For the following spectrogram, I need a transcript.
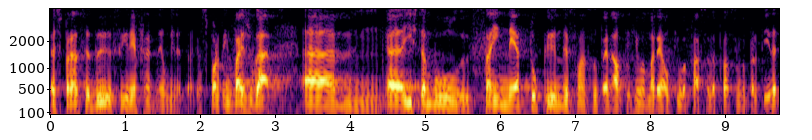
a esperança de seguir em frente na eliminatória. O Sporting vai jogar a Istanbul sem Neto, que nesse lance do penalti viu amarelo que o afasta da próxima partida.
